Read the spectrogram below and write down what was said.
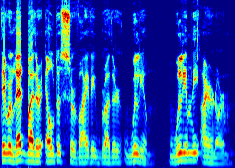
They were led by their eldest surviving brother, William, William the Iron Arm.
